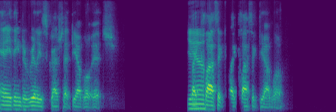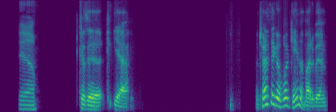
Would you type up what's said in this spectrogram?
anything to really scratch that Diablo itch. yeah, Like classic, like classic Diablo. yeah. Because it, yeah. I'm trying to think of what game it might have been.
